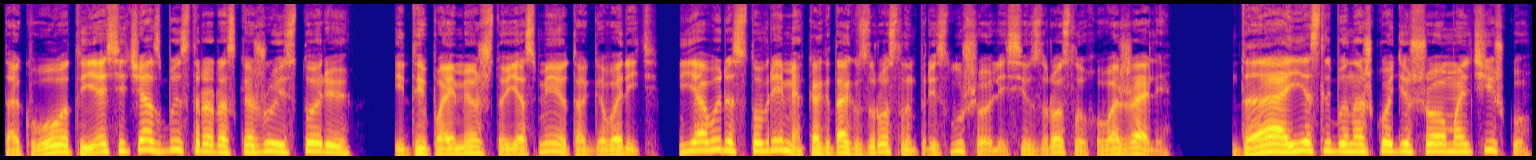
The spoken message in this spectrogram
«Так вот, я сейчас быстро расскажу историю, и ты поймешь, что я смею так говорить. Я вырос в то время, когда к взрослым прислушивались и взрослых уважали. Да, если бы нашкодившего мальчишку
